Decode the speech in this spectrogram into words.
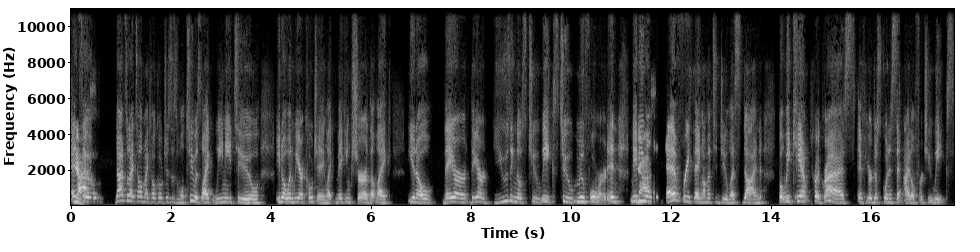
And Yes. so that's what I tell my co-coaches as well too is like we need to, you know, when we are coaching, like making sure that like, you know, they are they are using those two weeks to move forward. And maybe won't get everything on the to-do list done, but we can't progress if you're just going to sit idle for two weeks.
